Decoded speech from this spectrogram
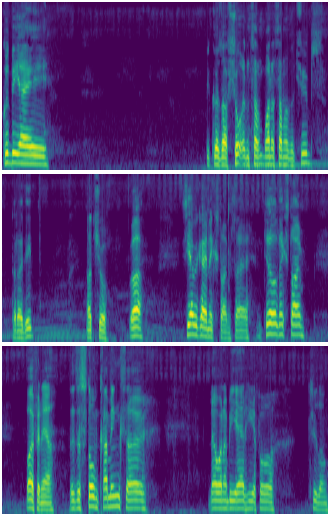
could be a because I've shortened some one of some of the tubes that I did not sure well see how we go next time so until next time bye for now there's a storm coming so don't want to be out here for too long.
